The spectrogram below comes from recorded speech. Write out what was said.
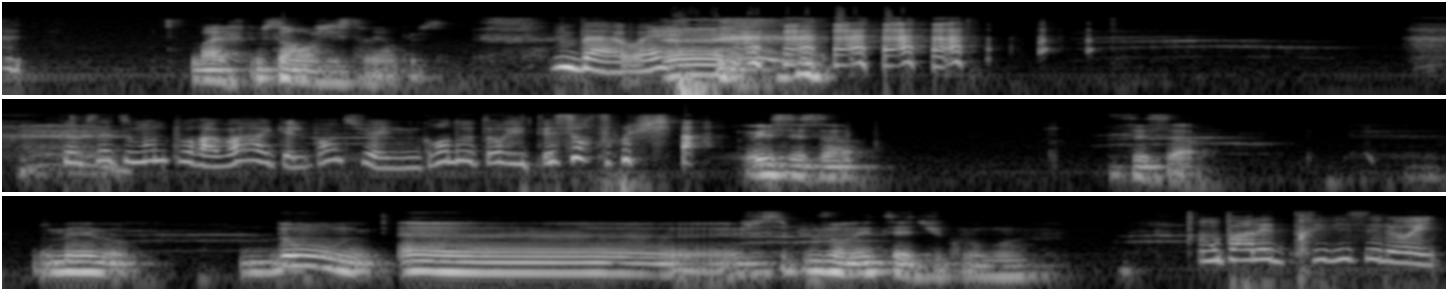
Bref, tout ça enregistré en plus. Bah ouais. Euh, Comme ça, tout le monde pourra voir à quel point tu as une grande autorité sur ton chat. oui, c'est ça. C'est ça. Mais bon. Bon, euh... je sais plus où j'en étais du coup, moi. On parlait de Travis et Laurie.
